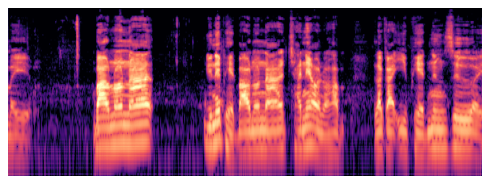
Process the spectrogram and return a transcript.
ไปบาวนอนนะ อยู่ในเพจบาวนอนนะชาแนลนะครับ แล้วก็อีเพจหนึ่งซื้อไอ้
